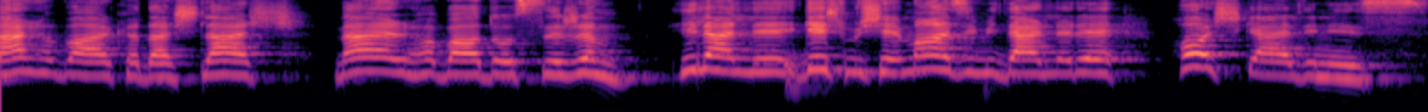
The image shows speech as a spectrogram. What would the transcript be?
Merhaba arkadaşlar, merhaba dostlarım. Hilal'le geçmişe mazimi derlere hoş geldiniz.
